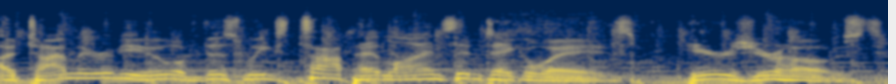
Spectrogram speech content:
a timely review of this week's top headlines and takeaways. Here's your host.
